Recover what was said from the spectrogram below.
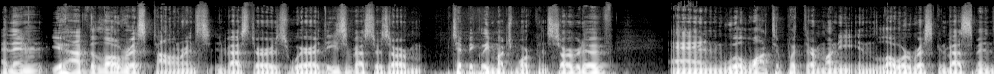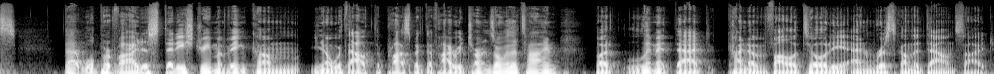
And then you have the low risk tolerance investors, where these investors are typically much more conservative and will want to put their money in lower risk investments that will provide a steady stream of income, you know, without the prospect of high returns over the time, but limit that kind of volatility and risk on the downside.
